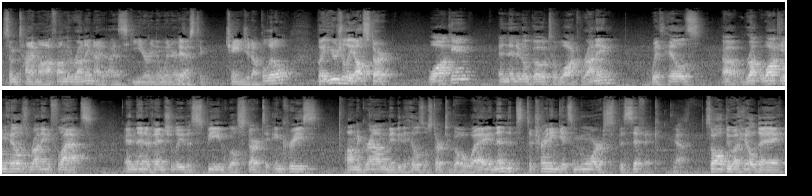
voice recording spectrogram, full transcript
some time off on the running. I, I ski during the winter Yeah. just to change it up a little. But usually I'll start walking, and then it'll go to walk running with hills, uh, ru- walking hills, running flats, and then eventually the speed will start to increase on the ground. Maybe the hills will start to go away, and then the, the training gets more specific. yeah. So I'll do a hill day,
